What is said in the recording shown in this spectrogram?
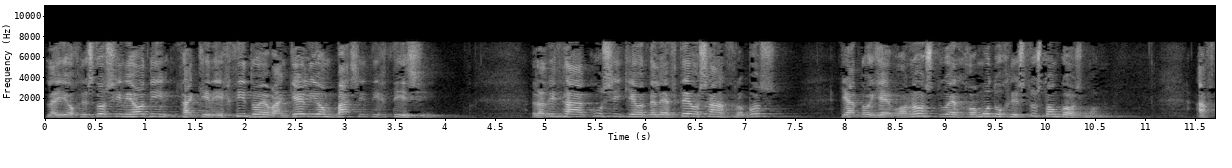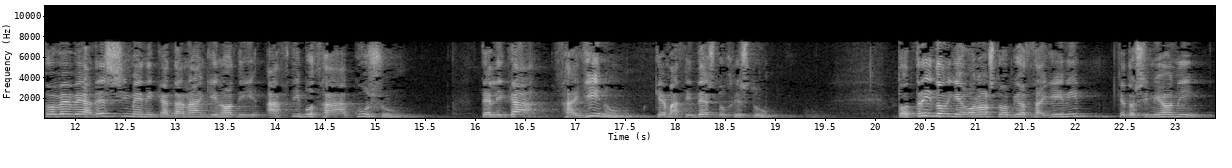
λέει ο Χριστός, είναι ότι θα κηρυχθεί το Ευαγγέλιο μπάση τη χτίση. Δηλαδή θα ακούσει και ο τελευταίος άνθρωπος για το γεγονός του ερχομού του Χριστού στον κόσμο. Αυτό βέβαια δεν σημαίνει κατά ανάγκη ότι αυτοί που θα ακούσουν τελικά θα γίνουν και μαθητές του Χριστού. Το τρίτο γεγονός το οποίο θα γίνει και το σημειώνει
